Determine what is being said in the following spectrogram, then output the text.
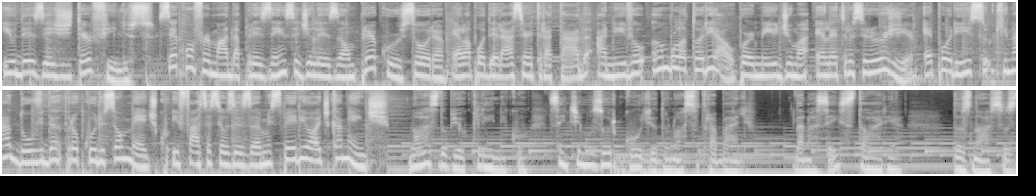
e o desejo de ter filhos. Se confirmada a presença de lesão precursora, ela poderá ser tratada a nível ambulatorial por meio de uma eletrocirurgia. É por isso que, na dúvida, procure o seu médico e faça seus exames periodicamente. Nós do Bioclínico sentimos orgulho do nosso trabalho, da nossa história, dos nossos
